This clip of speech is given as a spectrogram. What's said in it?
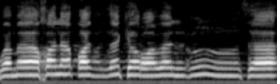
وما خلق الذكر والأنثى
